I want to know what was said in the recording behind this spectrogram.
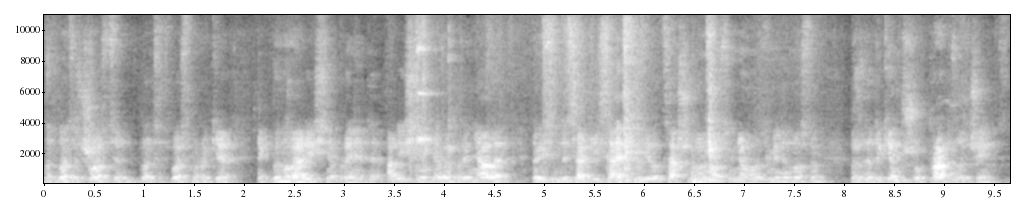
на 26-28 роки якби нове рішення прийняти, а рішення, яке ми прийняли на 80-й сесії, оце, що ми вносимо в нього зміни вносимо, вважати таким, що втратило чинність.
